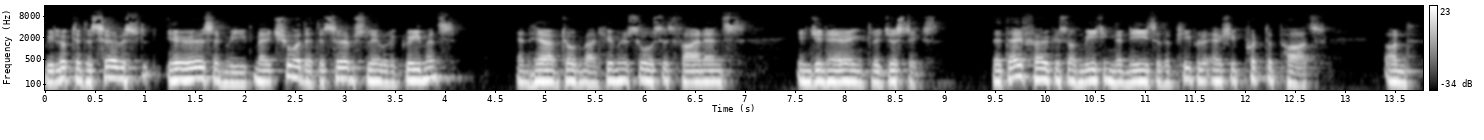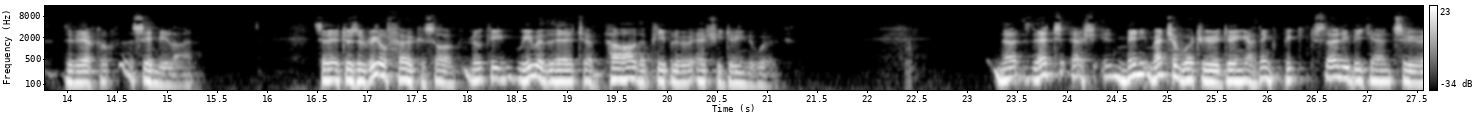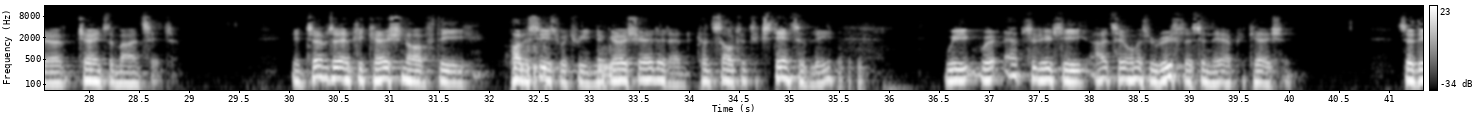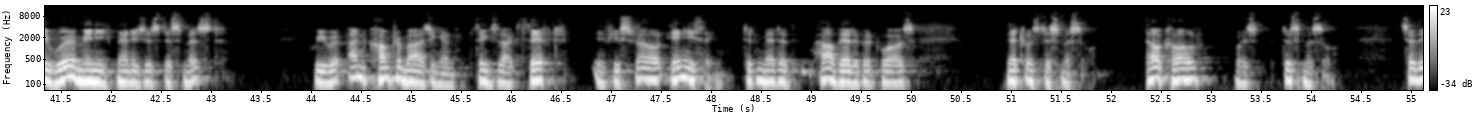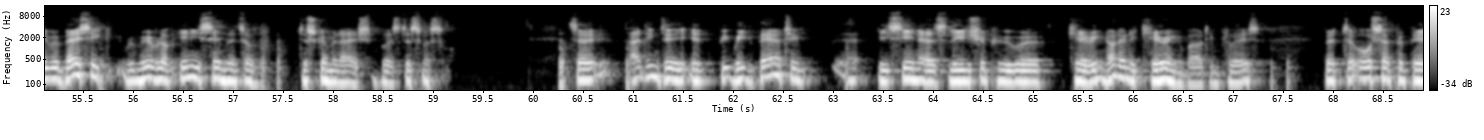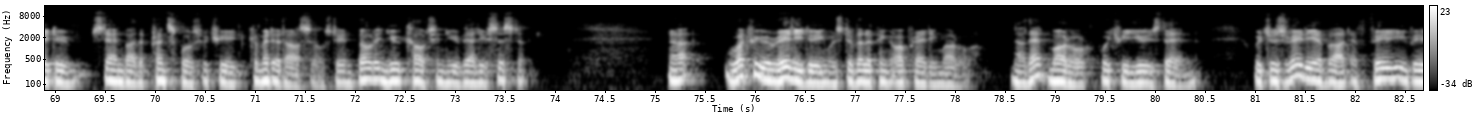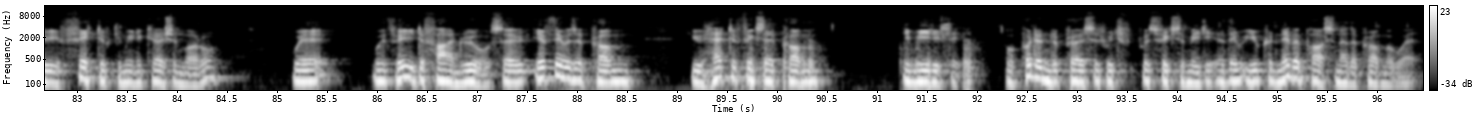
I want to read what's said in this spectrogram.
We looked at the service areas and we made sure that the service level agreements, and here I'm talking about human resources, finance, engineering, logistics, that they focus on meeting the needs of the people who actually put the parts on the vehicle assembly line. So it was a real focus of looking, we were there to empower the people who were actually doing the work. Now that actually, many, much of what we were doing, I think, slowly began to uh, change the mindset. In terms of application of the policies which we negotiated and consulted extensively, we were absolutely, I'd say almost ruthless in the application. So there were many managers dismissed. We were uncompromising on things like theft. If you stole anything, didn't matter how valuable it was, that was dismissal. Alcohol was dismissal. So there were basic removal of any semblance of discrimination was dismissal. So I think the, it, we bear to uh, be seen as leadership who were caring, not only caring about employees, but also prepared to stand by the principles which we committed ourselves to and build a new culture, new value system. Now, what we were really doing was developing operating model. Now, that model, which we used then, which was really about a very, very effective communication model, where with very defined rules. So, if there was a problem, you had to fix that problem immediately or put it into a process which was fixed immediately. You could never pass another problem away.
